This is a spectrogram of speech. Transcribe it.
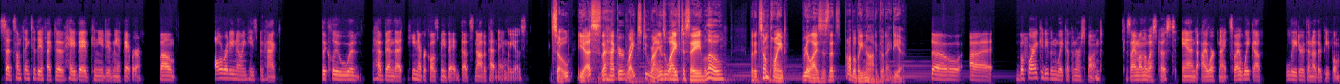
said something to the effect of, Hey, babe, can you do me a favor? Well, already knowing he's been hacked, the clue would have been that he never calls me babe. That's not a pet name we use. So, yes, the hacker writes to Ryan's wife to say hello, but at some point realizes that's probably not a good idea. So, uh, before I could even wake up and respond, because I'm on the West Coast and I work nights, so I wake up later than other people.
